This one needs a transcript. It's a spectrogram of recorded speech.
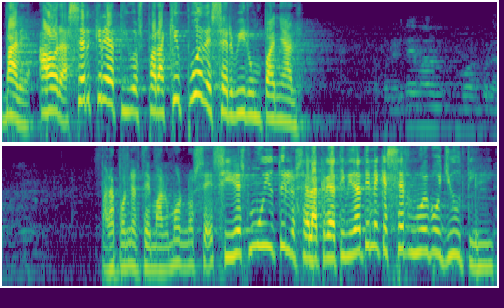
Vale, ahora, ser creativos, ¿para qué puede servir un pañal? Para ponerte mal humor, no sé. Si es muy útil, o sea, la creatividad tiene que ser nuevo y útil.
